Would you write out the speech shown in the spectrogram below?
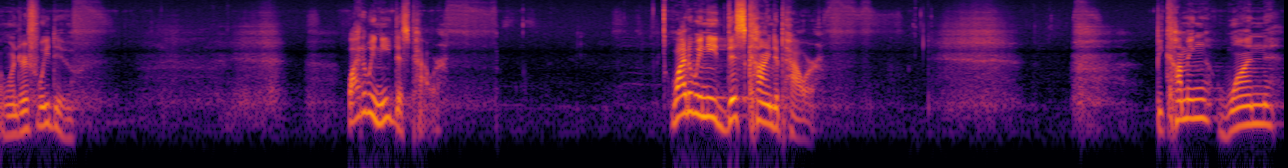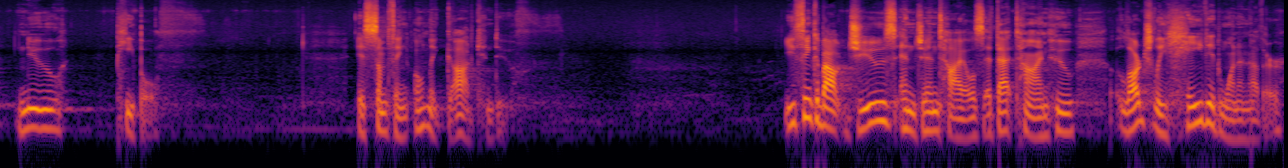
I wonder if we do. Why do we need this power? Why do we need this kind of power? Becoming one new people is something only God can do. You think about Jews and Gentiles at that time who largely hated one another,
